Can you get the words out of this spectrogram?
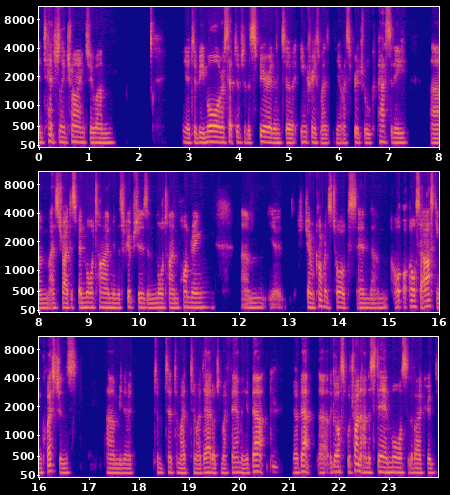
intentionally trying to um, you know to be more receptive to the spirit and to increase my you know my spiritual capacity um, i tried to spend more time in the scriptures and more time pondering um, you know general conference talks and um, also asking questions um, you know to, to, to, my to my dad or to my family about mm. You know, about uh, the gospel trying to understand more so that i could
